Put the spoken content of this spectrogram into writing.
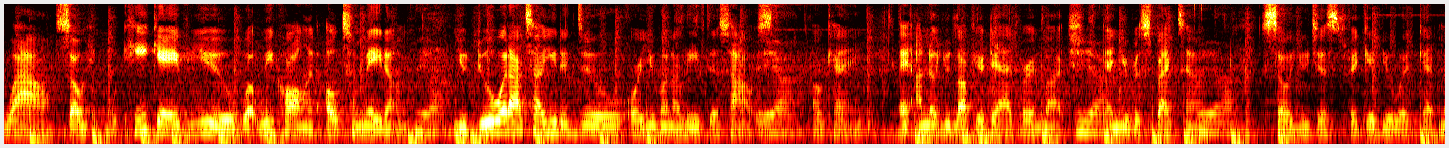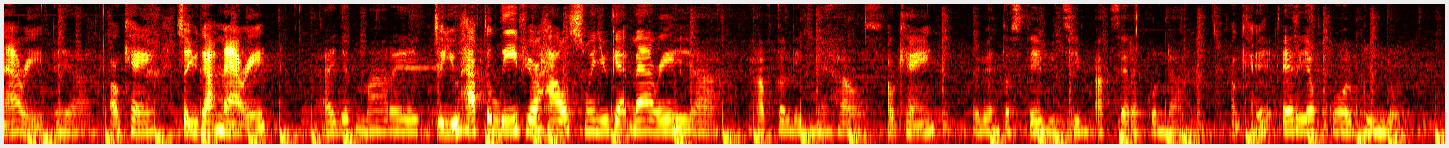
Wow. So he- gave you what we call an ultimatum. Yeah. You do what I tell you to do, or you're gonna leave this house. Yeah. Okay. And I know you love your dad very much, Yeah. and you respect him. Yeah, So you just figured you would get married. yeah. Okay. So you got married. I get married. Do you have to leave your house when you get married? Yeah, I have to leave my house. Okay. I went to stay with him at Serekunda, Okay. area called Bundo.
